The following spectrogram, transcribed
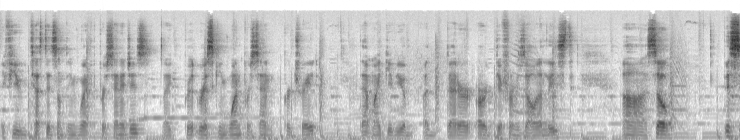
if you tested something with percentages, like risking 1% per trade, that might give you a, a better or different result at least. Uh, so this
